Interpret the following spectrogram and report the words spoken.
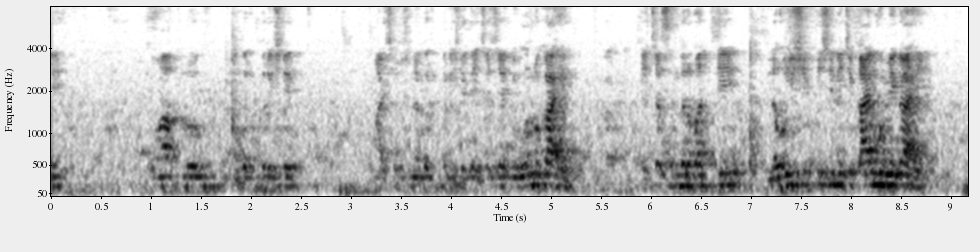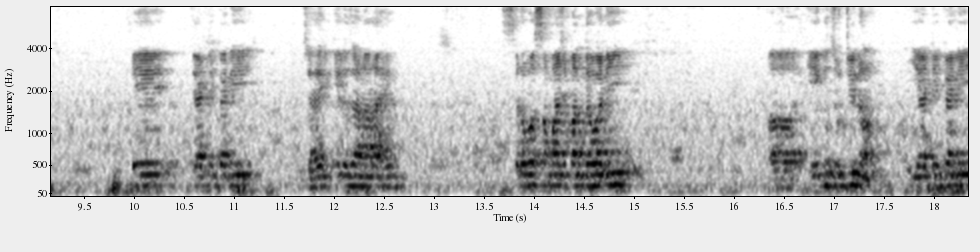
किंवा आपलं नगर परिषद आशिष नगर परिषद याच्या ज्या निवडणुका आहेत याच्या संदर्भातली लवजी शक्ती सेनेची काय भूमिका आहे हे त्या ठिकाणी जाहीर केलं जाणार आहे. सर्व समाज बांधवांनी एकजुटीनं या ठिकाणी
